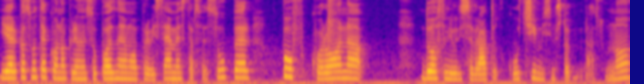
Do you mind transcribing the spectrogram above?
jer kad smo tek ono krenuli se upoznajemo, prvi semestar, sve super, puf, korona, dosta ljudi se vratilo kući, mislim što je razumno.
